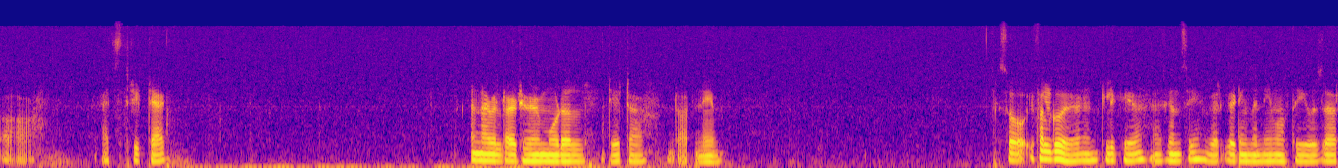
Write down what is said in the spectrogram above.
uh, h3 tag and I will write here model data dot name. So if I'll go here and click here as you can see we are getting the name of the user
